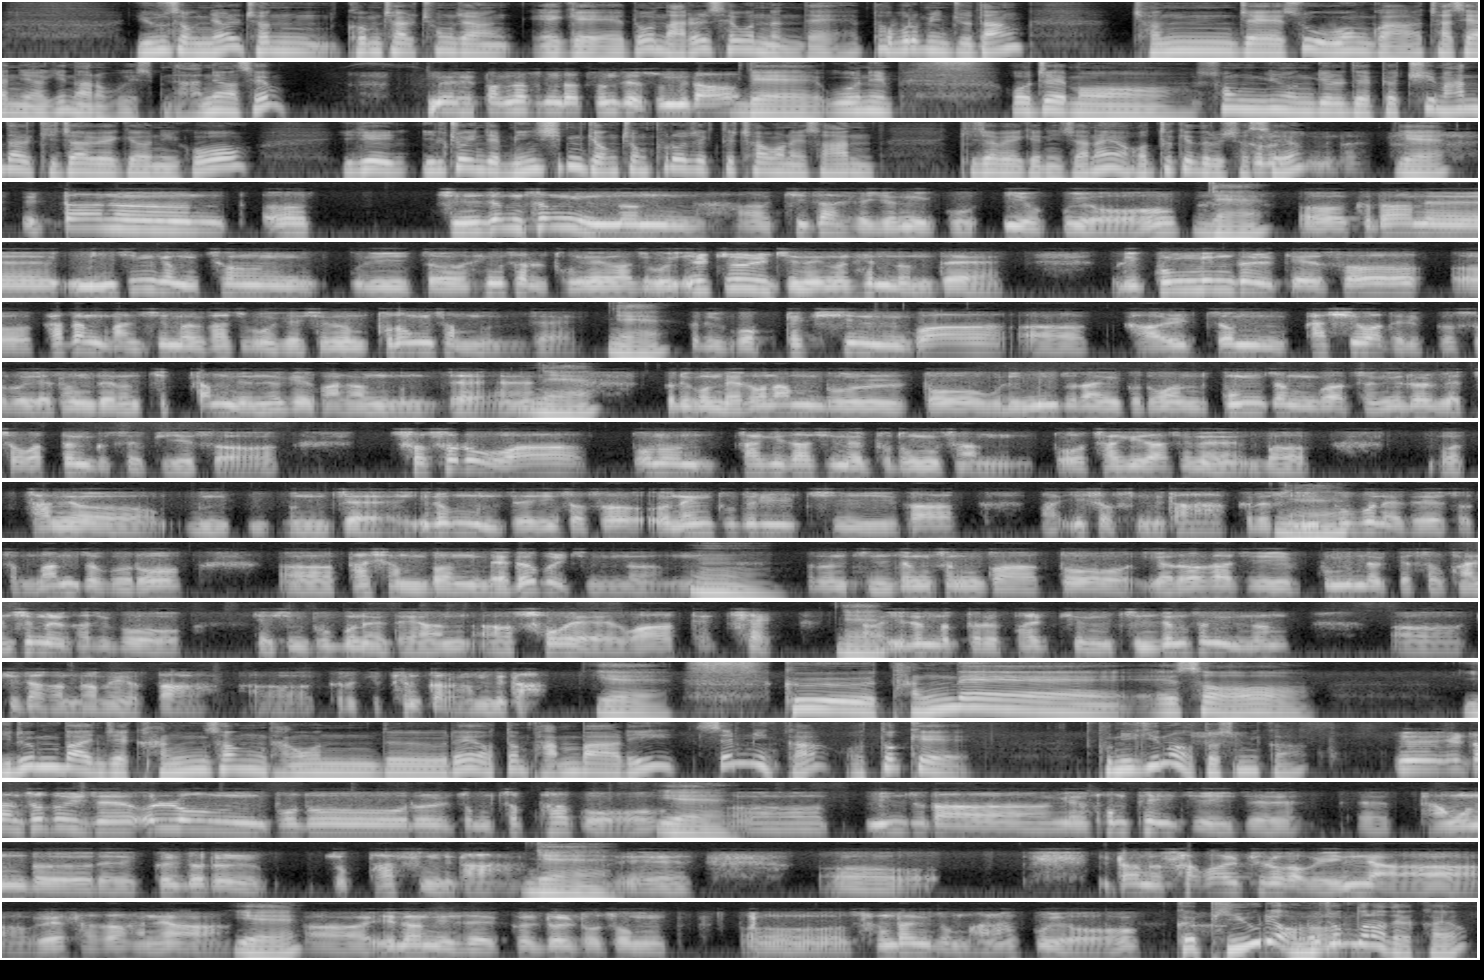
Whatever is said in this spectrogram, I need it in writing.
윤석열 전 검찰총장에게도 날을 세웠는데 더불어민주당 전재수 의원과 자세한 이야기 나눠보겠습니다. 안녕하세요. 네, 반갑습니다. 전재수입니다. 네, 의원님 어제 뭐 송영길 대표 취임 한 달 기자회견이고 이게 일종의 이제 민심 경청 프로젝트 차원에서 한 기자회견이잖아요. 어떻게 들으셨어요? 그렇습니다. 예. 일단은 어 진정성 있는 아, 기자회견이었고요. 네. 어 그 다음에 민심경청 우리 저 행사를 통해 가지고 일주일 진행을 했는데 우리 국민들께서 어 가장 관심을 가지고 계시는 부동산 문제 예. 그리고 백신과 어 가을쯤 가시화될 것으로 예상되는 집단 면역에 관한 문제 네. 그리고 내로남불도 우리 민주당이 그동안 공정과 정의를 외쳐왔던 것에 비해서 스스로와 또는 자기 자신의 부동산 또 자기 자신의 뭐, 뭐, 자녀 문, 문제, 이런 문제에 있어서 은행 부들치가 있었습니다. 그래서 네. 이 부분에 대해서 전반적으로, 어, 다시 한번 매듭을 짓는 음. 그런 진정성과 또 여러 가지 국민들께서 관심을 가지고 계신 부분에 대한 어, 소외와 대책 예. 아, 이런 것들을 밝힌 진정성 있는 어, 기자간담회였다 어, 그렇게 평가를 합니다. 예. 그 당내에서 이른바 이제 강성 당원들의 어떤 반발이 셉니까? 어떻게 분위기는 어떻습니까? 예, 일단 저도 이제 언론 보도를 좀 접하고 예. 어, 민주당의 홈페이지에 이제 에, 당원들의 글들을 쭉 봤습니다. 예. 예. 어, 일단은 사과할 필요가 왜 있냐, 왜 사과하냐, 예. 아, 이런 이제 글들도 좀, 어, 상당히 좀 많았고요. 그 비율이 어느 어. 정도나 될까요?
